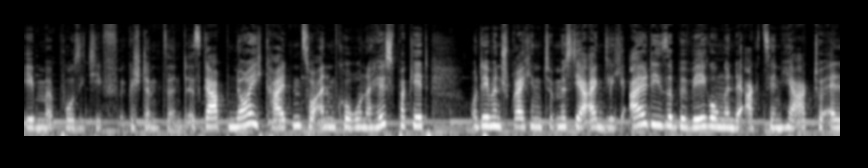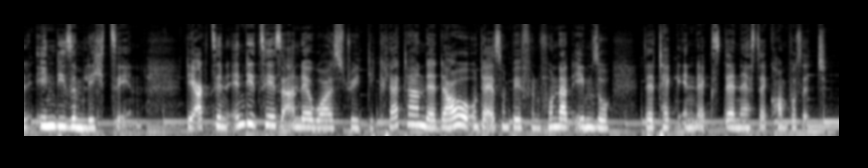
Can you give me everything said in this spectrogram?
eben positiv gestimmt sind. Es gab Neuigkeiten zu einem Corona-Hilfspaket und dementsprechend müsst ihr eigentlich all diese Bewegungen der Aktien hier aktuell in diesem Licht sehen. Die Aktienindizes an der Wall Street, die klettern, der Dow und der S&P 500 ebenso der Tech-Index, der Nasdaq Composite.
